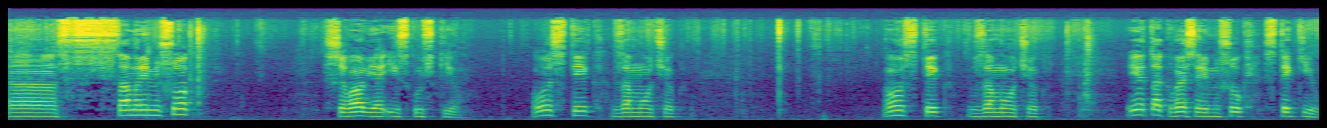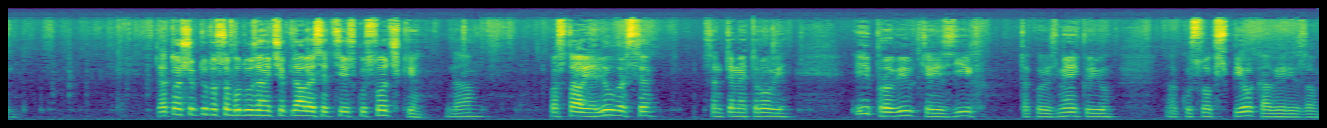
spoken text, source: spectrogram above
Е, сам ремішок зшивав я із кусків. Ось стик, замочок. Ось стик, замочок. І так весь ремішок стиків. Для того, щоб тут особо дуже не чіплялися ці кусочки, да, поставив я люверси сантиметрові і провів через їх такою змійкою кусок шпілка вирізав.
